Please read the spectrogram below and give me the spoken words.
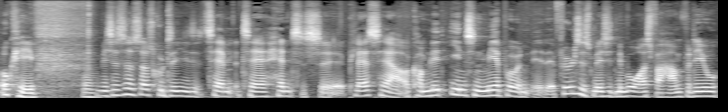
Okay, mm. hvis jeg så, så skulle tage, tage Hanses øh, plads her og komme lidt ind sådan mere på et øh, følelsesmæssigt niveau også for ham, for det er jo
